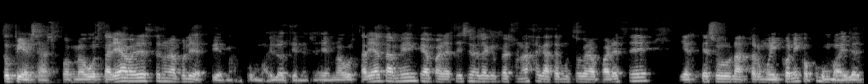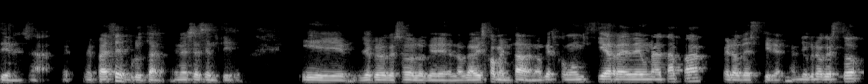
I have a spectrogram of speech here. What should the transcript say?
tú piensas, pues me gustaría ver esto en una peli de Spiderman, pum, ahí lo tienes. Eh, me gustaría también que apareciese ese personaje que hace mucho que no aparece y es que es un actor muy icónico, pum, ahí lo tienes. O sea, me, parece brutal en ese sentido. Y yo creo que eso es lo que, lo que habéis comentado, ¿no? Que es como un cierre de una etapa, pero de Spiderman. Yo creo que esto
